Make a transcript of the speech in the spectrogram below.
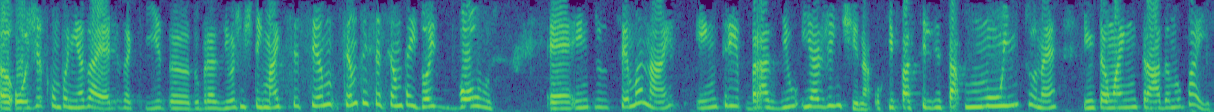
Uh, hoje as companhias aéreas aqui uh, do Brasil, a gente tem mais de 60, 162 voos é, entre os semanais entre Brasil e Argentina, o que facilita muito, né, então a entrada no país.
